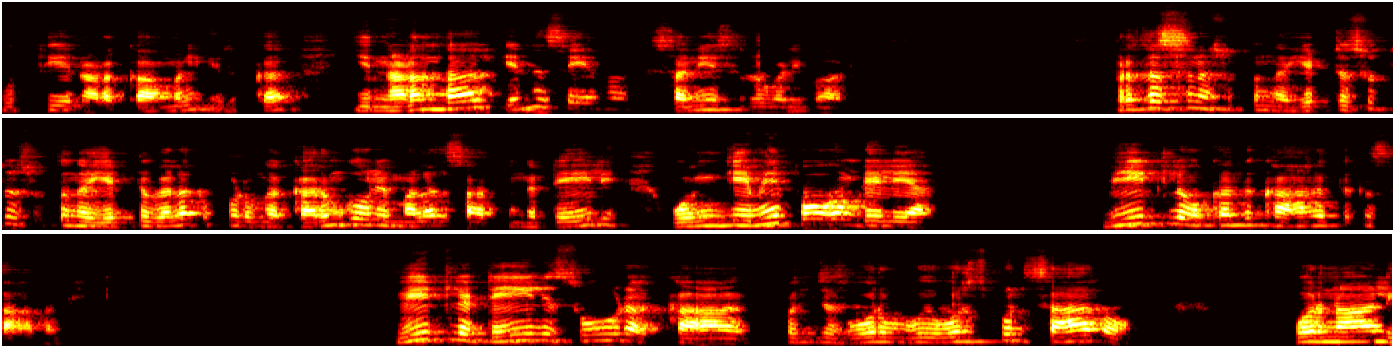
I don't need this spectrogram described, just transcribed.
புத்தியோ நடக்காமல் இருக்க. நடந்தால் என்ன செய்யணும்? சனீஸ்வரர் வழிபாடு. பிரதர்சனம் சுத்துங்க. எட்டு சுத்து சுத்துங்க. எட்டு விளக்கு போடுங்க. கருங்கோலி மலர் சாத்துங்க. டெய்லி எங்கேயுமே போக முடியலையா? வீட்டுல உட்காந்து காகத்துக்கு சாதனை. வீட்டுல டெய்லி சூட கா கொஞ்சம் ஒரு ஒரு ஸ்பூன் சாதம். ஒரு நாலு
